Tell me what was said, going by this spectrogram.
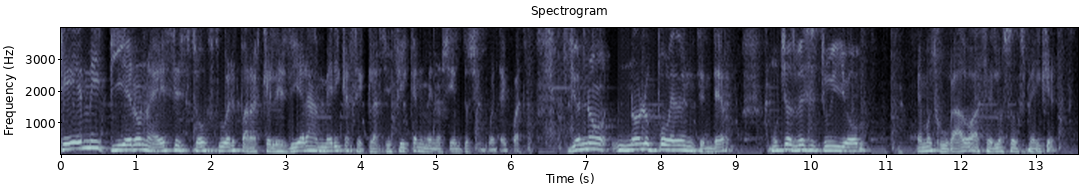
¿Qué metieron a ese software para que les diera América se clasifica en menos 154? Yo no, no lo puedo entender. Muchas veces tú y yo hemos jugado a ser los oddsmakers.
